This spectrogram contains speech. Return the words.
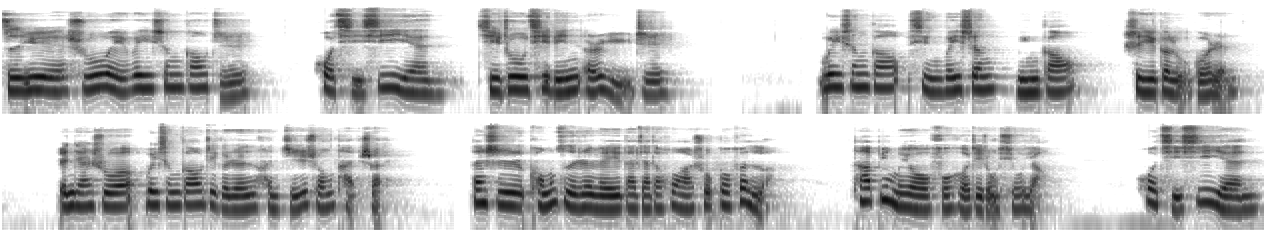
子曰：“孰谓微生高直？或其息焉，岂诸其邻而与之。”微生高，姓微生，名高，是一个鲁国人。人家说微生高这个人很直爽坦率，但是孔子认为大家的话说过分了，他并没有符合这种修养。或其息焉，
